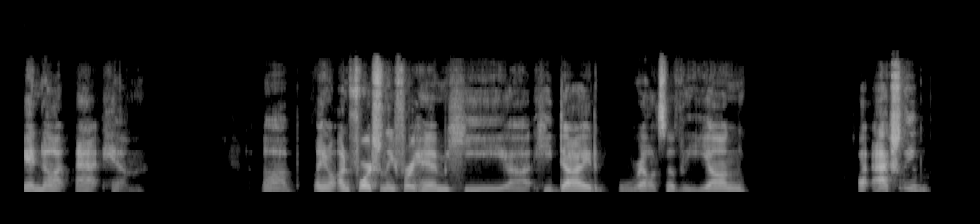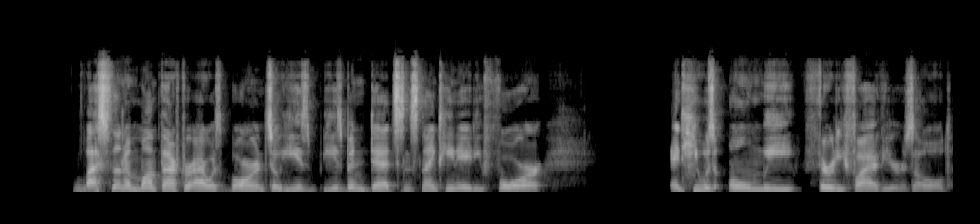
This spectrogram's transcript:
and not at him. Uh, you know, unfortunately for him, he uh, he died relatively young. Uh, actually, less than a month after I was born. So he's he's been dead since 1984, and he was only 35 years old.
